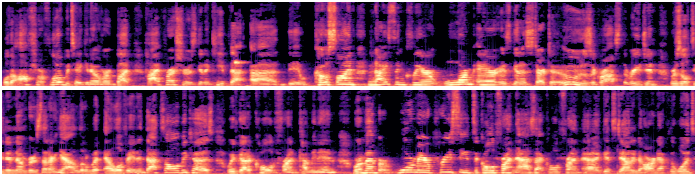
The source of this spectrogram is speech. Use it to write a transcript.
will the offshore flow be taking over, but high pressure is going to keep that uh, the coastline nice and clear. Warm air is going to start to ooze across the region, resulting in numbers that are, yeah, a little bit elevated. That's all because we've got a cold front coming in. Remember, warm air precedes a cold front, and as that cold front uh, gets gets down into our neck of the woods.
